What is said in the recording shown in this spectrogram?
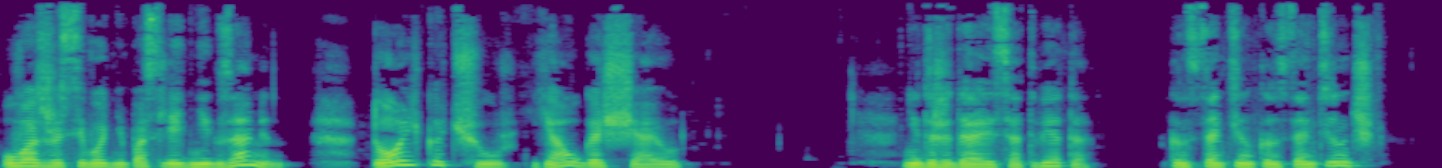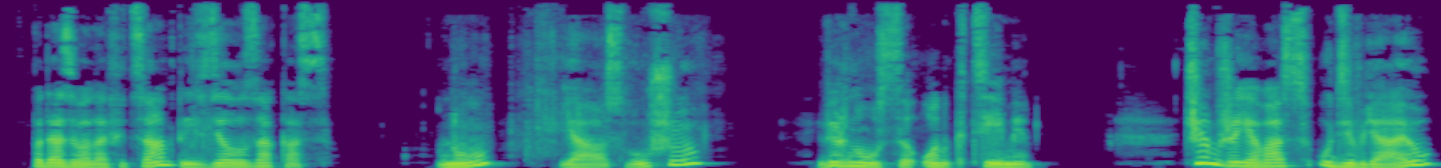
У вас же сегодня последний экзамен? Только чур, я угощаю. Не дожидаясь ответа, Константин Константинович подозвал официанта и сделал заказ. «Ну, я слушаю». Вернулся он к теме. «Чем же я вас удивляю?»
